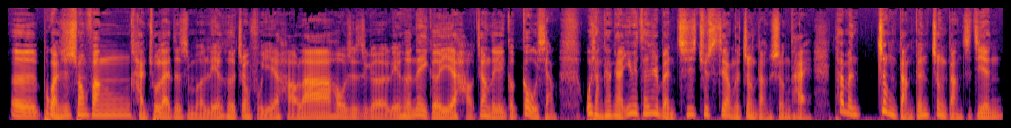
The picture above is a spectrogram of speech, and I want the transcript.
呃，不管是双方喊出来的什么联合政府也好啦，或者是这个联合内阁也好，这样的一个构想，我想看看，因为在日本其实就是这样的政党生态，他们政党跟政党之间。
